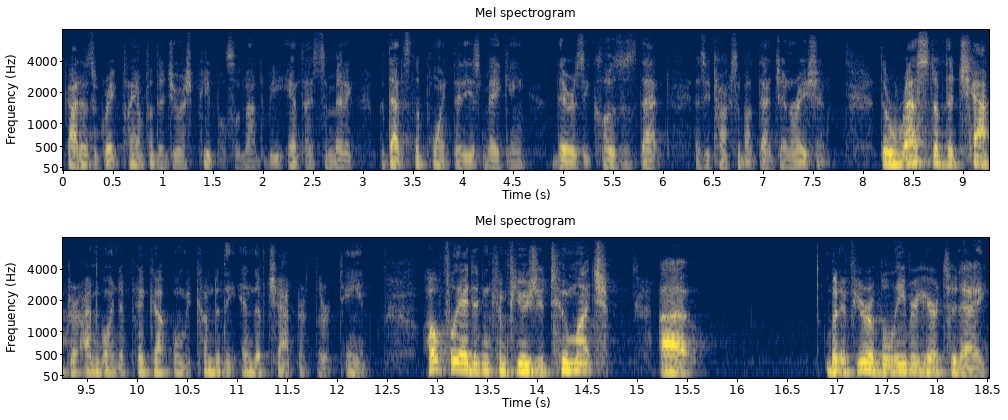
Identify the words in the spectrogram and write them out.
God has a great plan for the Jewish people, so not to be anti Semitic, but that's the point that he's making there as he closes that, as he talks about that generation. The rest of the chapter I'm going to pick up when we come to the end of chapter 13. Hopefully, I didn't confuse you too much. Uh, but if you're a believer here today,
